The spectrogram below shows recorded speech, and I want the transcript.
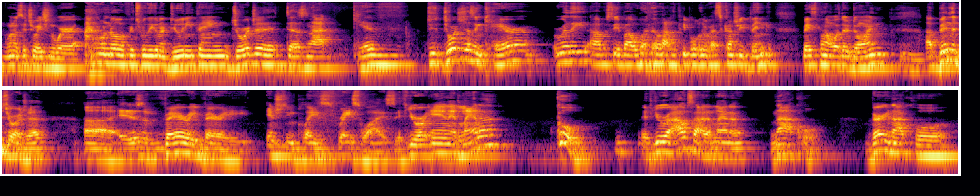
one of those situations where I don't know if it's really going to do anything. Georgia does not give. Georgia doesn't care really, obviously, about what a lot of people in the rest of the country think based upon what they're doing. I've been to Georgia. Uh, it is a very, very interesting place race wise. If you're in Atlanta, cool. If you're outside Atlanta, not cool. Very not cool.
